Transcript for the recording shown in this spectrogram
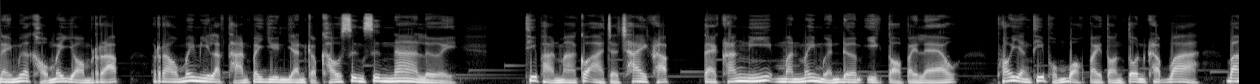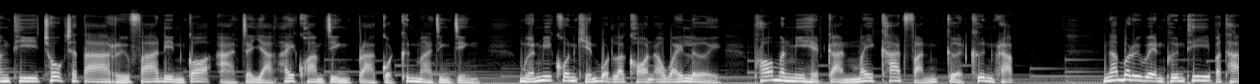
ในเมื่อเขาไม่ยอมรับ เราไม่มีหลักฐานไปยืนยันกับเขาซึ่งซึ่งหน้าเลย ที่ผ่านมาก็อาจจะใช่ครับ แต่ครั้งนี้มันไม่เหมือนเดิมอีกต่อไปแล้ว เพราะอย่างที่ผมบอกไปตอนต้นครับว่า บางทีโชคชะตาหรือฟ้าดินก็อาจจะอยากให้ความจริงปรากฏขึ้นมาจริง ๆ เหมือนมีคนเขียนบทละครเอาไว้เลย เพราะมันมีเหตุการณ์ไม่คาดฝันเกิดขึ้นครับณบริเวณพื้นที่ปะทะ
